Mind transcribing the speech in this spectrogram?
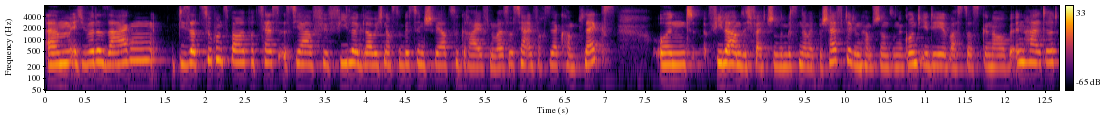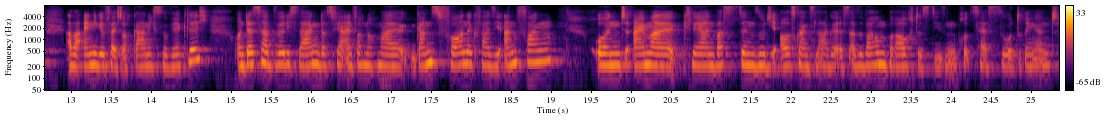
Ähm, ich würde sagen, dieser Zukunftsbauprozess ist ja für viele, glaube ich, noch so ein bisschen schwer zu greifen, weil es ist ja einfach sehr komplex und viele haben sich vielleicht schon so ein bisschen damit beschäftigt und haben schon so eine Grundidee, was das genau beinhaltet, aber einige vielleicht auch gar nicht so wirklich. Und deshalb würde ich sagen, dass wir einfach nochmal ganz vorne quasi anfangen und einmal klären, was denn so die Ausgangslage ist. Also warum braucht es diesen Prozess so dringend?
